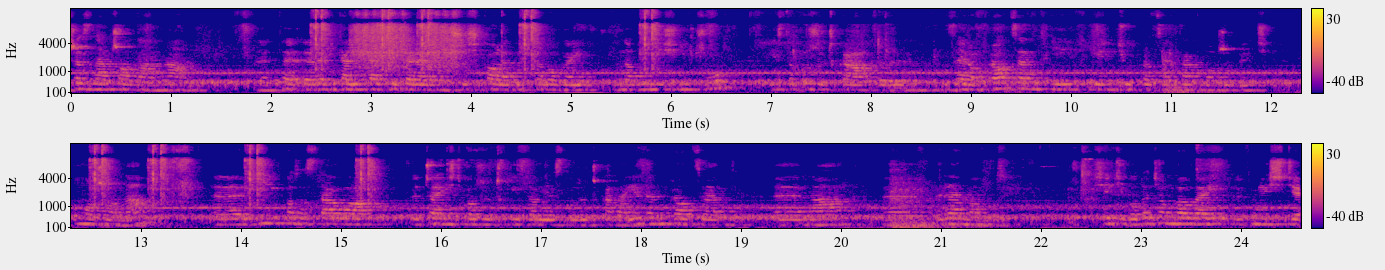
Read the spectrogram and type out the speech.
przeznaczona na e, te, rewitalizację terenu przy szkole podstawowej w Nowym Miśniczu. Jest to pożyczka y, 0% i w 5% może być umorzona. E, I pozostała część pożyczki to jest pożyczka na 1% e, na e, remont sieci wodociągowej w mieście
